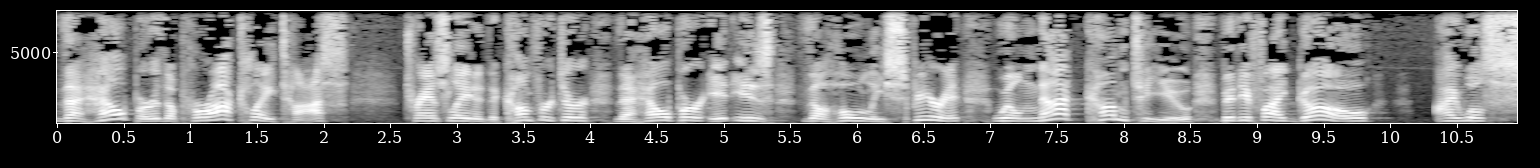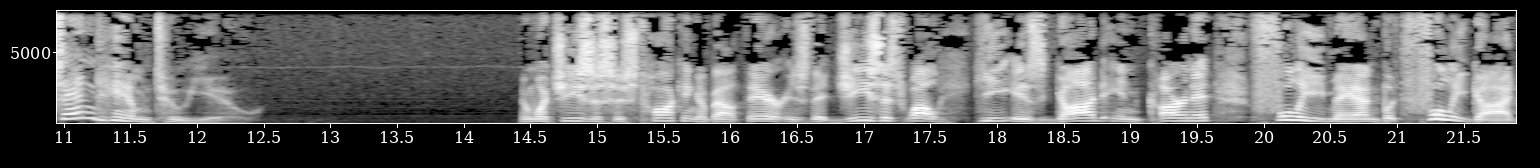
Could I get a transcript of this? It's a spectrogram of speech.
the helper, the parakletos, translated the comforter, the helper, it is the Holy Spirit, will not come to you, but if I go, I will send him to you. And what Jesus is talking about there is that Jesus, while he is God incarnate, fully man, but fully God,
